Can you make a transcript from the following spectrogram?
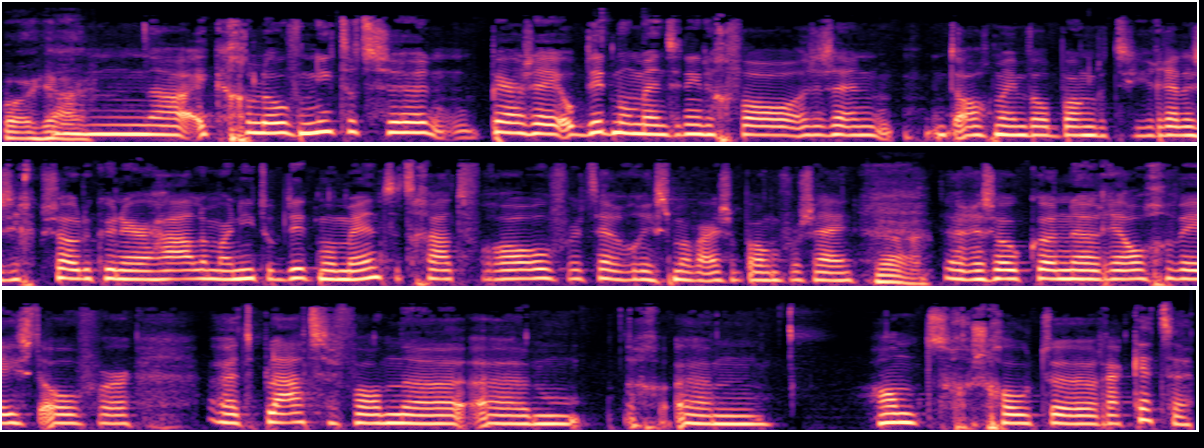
vorig jaar? Um, nou, ik geloof niet dat ze per se op dit moment in ieder geval... ze zijn in het algemeen wel bang dat die rellen zich zouden kunnen herhalen... maar niet op dit moment. Het gaat vooral over terrorisme waar ze bang voor zijn. Ja. Er is ook een uh, rel geweest over het plaatsen van uh, um, um, handgeschoten raketten...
